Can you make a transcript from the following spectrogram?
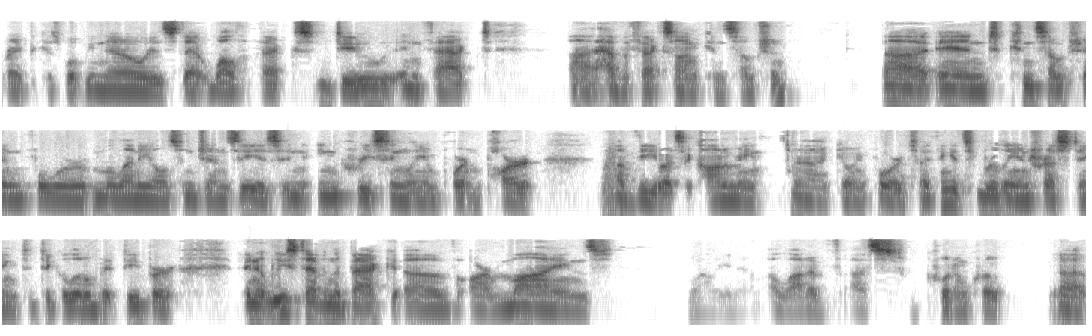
right? Because what we know is that wealth effects do, in fact, uh, have effects on consumption. Uh, and consumption for millennials and Gen Z is an increasingly important part of the US economy uh, going forward. So I think it's really interesting to dig a little bit deeper and at least have in the back of our minds, well, you know, a lot of us quote unquote uh,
